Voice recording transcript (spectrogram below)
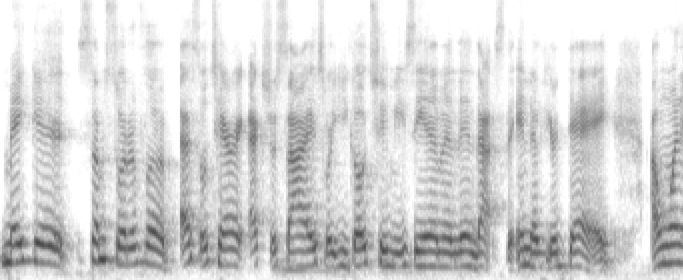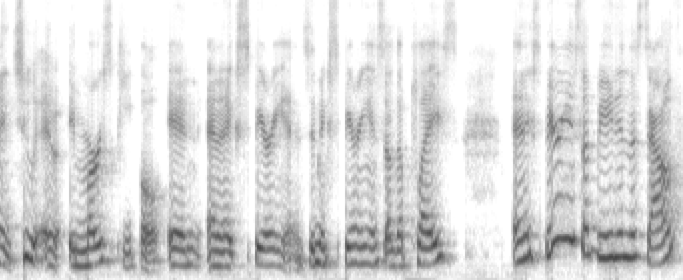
make it some sort of a esoteric exercise where you go to a museum and then that's the end of your day. I wanted to immerse people in an experience, an experience of the place an experience of being in the South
